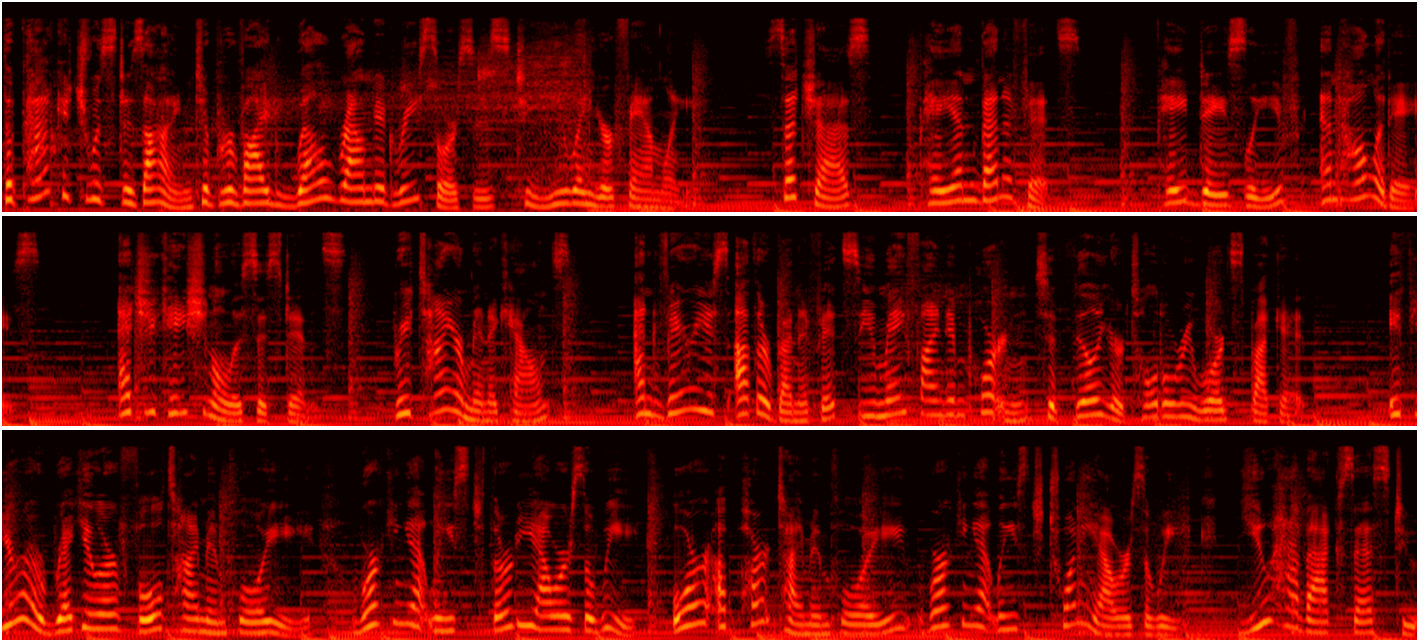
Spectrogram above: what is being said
The package was designed to provide well rounded resources to you and your family, such as pay and benefits, paid days leave and holidays, educational assistance, retirement accounts, and various other benefits you may find important to fill your total rewards bucket. If you're a regular full time employee working at least 30 hours a week or a part time employee working at least 20 hours a week, you have access to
